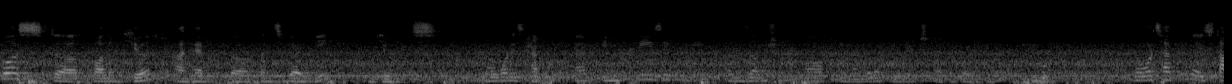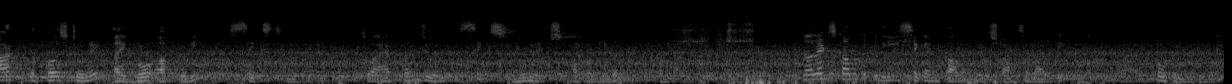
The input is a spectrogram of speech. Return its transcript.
first uh, column here, I have considered the units. Now, what is happening? I am increasing the consumption of the number of units of a particular good. Now, what's happening? I start the first unit, I go up to the sixth unit. So, I have consumed six units of a given commodity. Now, let's come to the second column, which talks about the uh, total utility.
